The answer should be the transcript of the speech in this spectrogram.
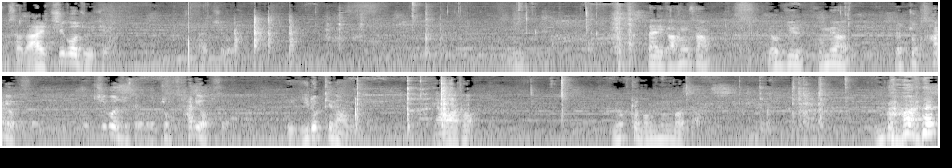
그래서 날 찍어줘 이제. 날 찍어. 닭다리가 항상 여길 보면 이쪽 살이 없어요. 이거 찍어주세요. 이쪽 살이 없어요. 이렇게 나옵니다. 나와서 이렇게 먹는 거죠. 이거를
